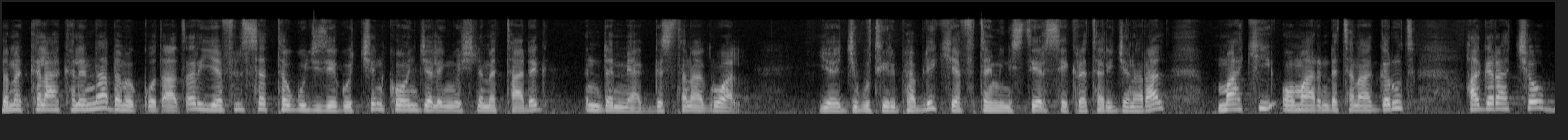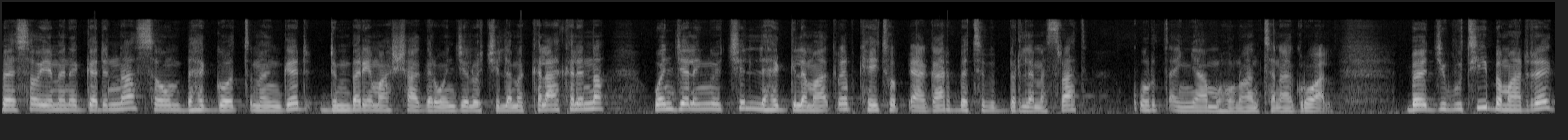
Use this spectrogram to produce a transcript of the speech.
በመከላከልና በመቆጣጠር የፍልሰት ተጎጂ ዜጎችን ከወንጀለኞች ለመታደግ እንደሚያግዝ ተናግረዋል። የጅቡቲ ሪፐብሊክ የፍትህ ሚኒስቴር secretary general ማኪ ኦማር እንደተናገሩት ሀገራቸው በሰው የመነገድና ሰውን በህገወጥ መንገድ ድንበር የማሻገር ወንጀሎችን ለመከላከልና ወንጀለኞችን ለህግ ለማቅረብ ከኢትዮጵያ ጋር በትብብር ለመስራት ቁርጠኛ መሆኗን ተናግረዋል። በጅቡቲ በማድረግ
